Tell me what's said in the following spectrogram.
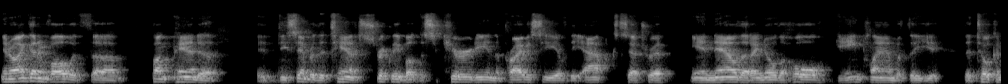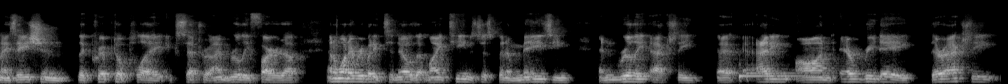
You know, I got involved with uh, Punk Panda December the 10th, strictly about the security and the privacy of the app, etc. And now that I know the whole game plan with the the tokenization, the crypto play, et cetera. I'm really fired up. And I want everybody to know that my team has just been amazing and really actually uh, adding on every day. They're actually,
